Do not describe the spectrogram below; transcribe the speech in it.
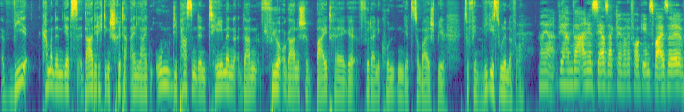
Wie kann man denn jetzt da die richtigen Schritte einleiten, um die passenden Themen dann für organische Beiträge für deine Kunden jetzt zum Beispiel zu finden? Wie gehst du denn davor? Naja, wir haben da eine sehr, sehr clevere Vorgehensweise,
